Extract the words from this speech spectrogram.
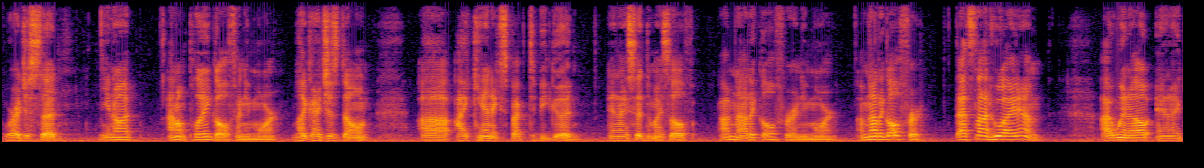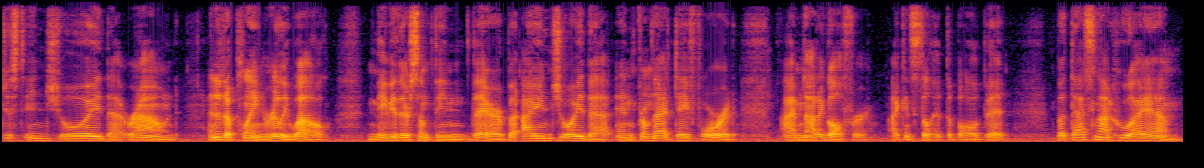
where I just said, you know what, I don't play golf anymore. Like I just don't. Uh, I can't expect to be good. And I said to myself, I'm not a golfer anymore. I'm not a golfer. That's not who I am. I went out and I just enjoyed that round ended up playing really well. Maybe there's something there, but I enjoyed that. And from that day forward, I'm not a golfer. I can still hit the ball a bit, but that's not who I am.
